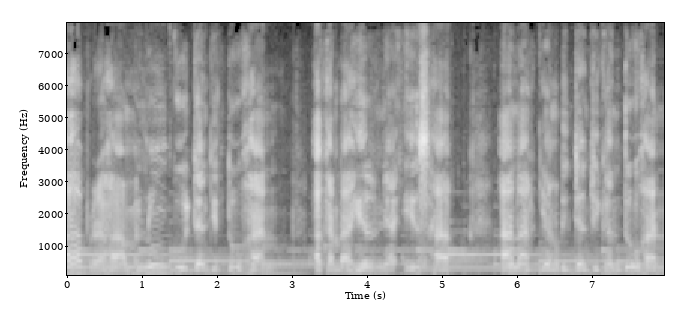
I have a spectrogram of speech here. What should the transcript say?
Abraham menunggu janji Tuhan akan lahirnya Ishak, anak yang dijanjikan Tuhan.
